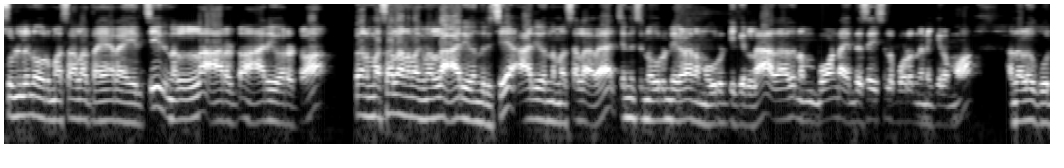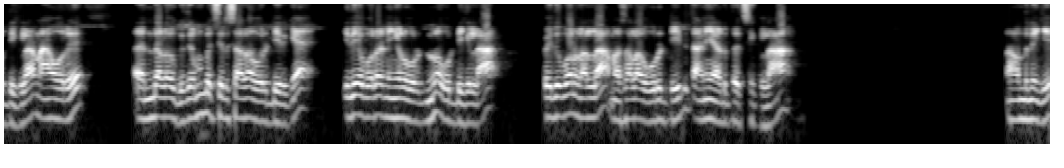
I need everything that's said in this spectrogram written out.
சுள்ளுன்னு ஒரு மசாலா தயாராகிருச்சு இது நல்லா ஆறட்டும் ஆறி வரட்டும். இப்போ அந்த மசாலா நமக்கு நல்லா ஆறி வந்துருச்சு. ஆறி வந்த மசாலாவை சின்ன சின்ன உருண்டைகளாக நம்ம உருட்டிக்கலாம் அதாவது நம்ம போண்டா எந்த சைஸில் போடணும்னு நினைக்கிறோமோ அந்த அளவுக்கு உருட்டிக்கலாம். நான் ஒரு இந்த அளவுக்கு ரொம்ப சிறுசாக தான் உருட்டியிருக்கேன். இதே போல் நீங்களும் உருட்டினாலும் உருட்டிக்கலாம். இப்போ இது போல் நல்லா மசாலா உருட்டிட்டு தனியாக எடுத்து வச்சுக்கலாம். நான் வந்து இன்றைக்கி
